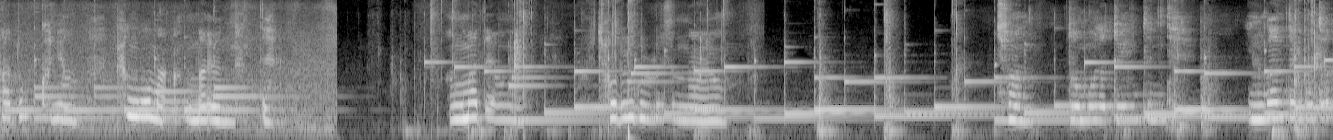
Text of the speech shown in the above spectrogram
나도 그냥 평범한 악마였는데. 악마 대왕이 저를 굴러잖아요. 전 너무나도 힘든데 인간들보다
